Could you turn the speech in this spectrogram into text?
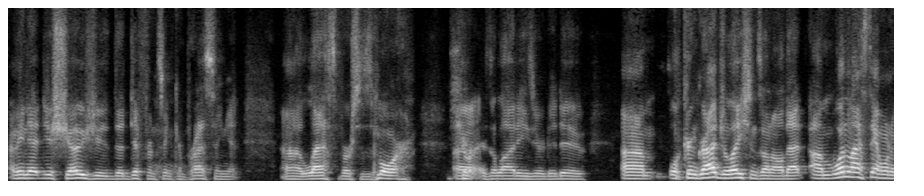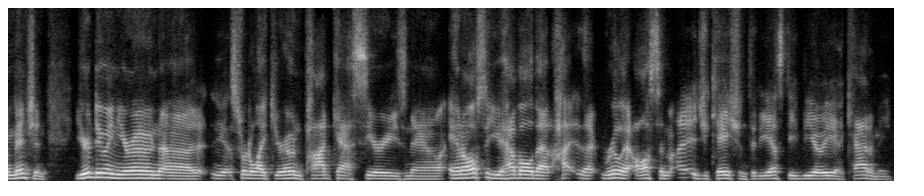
I mean, it just shows you the difference in compressing it. Uh, less versus more uh, sure. is a lot easier to do. Um, well, congratulations on all that. Um, one last thing I want to mention: you're doing your own, uh, you know, sort of like your own podcast series now, and also you have all that high, that really awesome education through the SDVOE Academy.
